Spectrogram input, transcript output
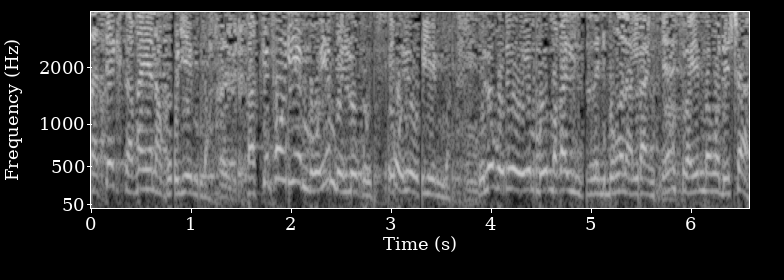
na texte avant ye na koyemba parce que mpo oyemba oyemba eloko te oyo oyemba eloko oyo oyemba oyembaka lizaza libongo na langue te si bayembango déjà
